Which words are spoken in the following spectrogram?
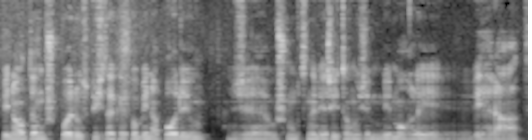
Pinotem už pojedou spíš tak jakoby na pódium, že už moc nevěří tomu, že by mohli vyhrát,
